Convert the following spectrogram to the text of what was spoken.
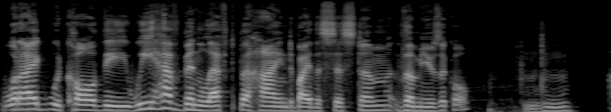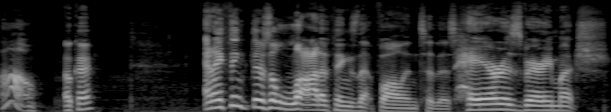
what I would call the We Have Been Left Behind by the System, the musical. Mm-hmm. Oh. Okay. And I think there's a lot of things that fall into this. Hair is very much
